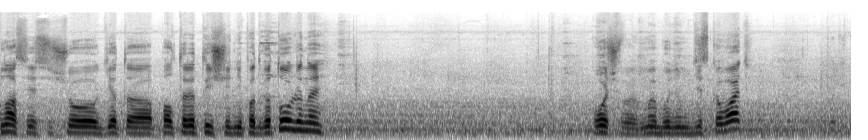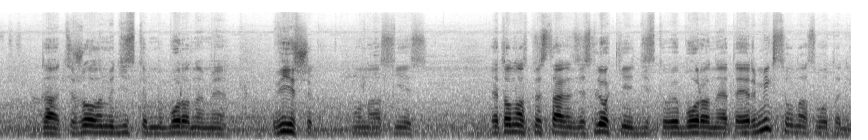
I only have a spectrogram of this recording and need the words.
У нас есть еще где-то полторы тысячи неподготовленной почвы. Мы будем дисковать. Да, тяжелыми дисками, боронами вишек у нас есть. Это у нас представлены здесь легкие дисковые бороны. Это Airmix у нас, вот они.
